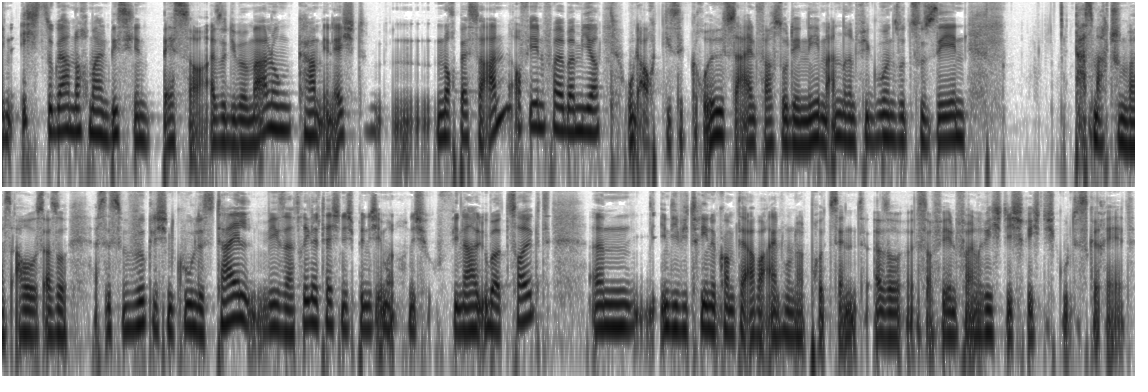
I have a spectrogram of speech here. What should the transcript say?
in echt sogar noch mal ein bisschen besser. Also die Bemalung kam in echt noch besser an, auf jeden Fall bei mir. Und auch diese Größe einfach so den neben anderen Figuren so zu sehen, das macht schon was aus. Also es ist wirklich ein cooles Teil. Wie gesagt, regeltechnisch bin ich immer noch nicht final überzeugt. Ähm, in die Vitrine kommt er aber 100 Prozent. Also ist auf jeden Fall ein richtig, richtig gutes Gerät.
